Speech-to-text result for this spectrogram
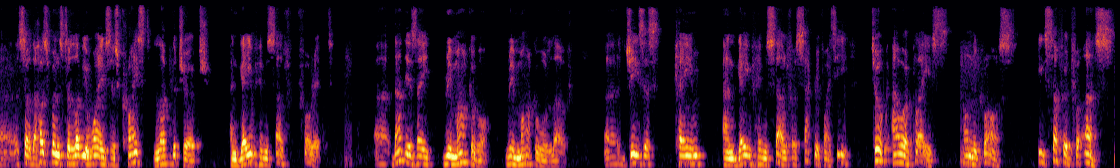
Uh, so the husbands to love your wives as Christ loved the church and gave himself for it. Uh, that is a remarkable, remarkable love. Uh, Jesus came and gave himself a sacrifice. He took our place on the cross. He suffered for us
